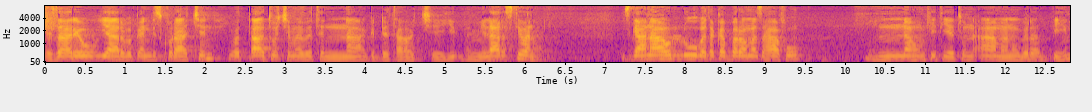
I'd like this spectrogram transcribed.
የዛሬው የአርብ ቀን ዲስኩራችን የወጣቶች መብትና ግዴታዎች በሚል አርዕስት ይሆናል። ምስጋና ሁሉ በተከበረው መጽሐፉ ኢነሁም ፊትየቱን አመኑ ቢረቢህም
